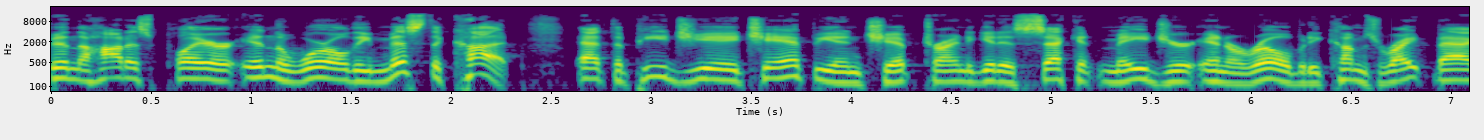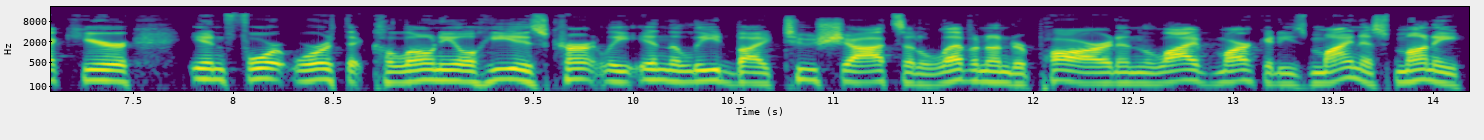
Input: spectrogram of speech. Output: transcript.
been the hottest player in the world. He missed the cut at the PGA Championship, trying to get his second major in a row, but he comes right back here in Fort Worth at Colonial. He is currently in the lead by two shots at 11 under par, and in the live market, he's minus money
